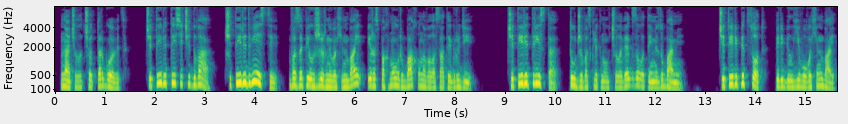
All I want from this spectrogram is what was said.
– начал отчет торговец. «Четыре тысячи два! Четыре двести!» – возопил жирный Вахинбай и распахнул рубаху на волосатой груди. «Четыре триста!» – тут же воскликнул человек с золотыми зубами. «Четыре пятьсот!» – перебил его Вахинбай.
